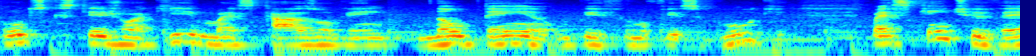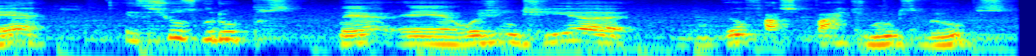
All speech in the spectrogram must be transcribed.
todos que estejam aqui, mas caso alguém não tenha um perfil no Facebook, mas quem tiver, existem os grupos. Né? É, hoje em dia eu faço parte de muitos grupos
